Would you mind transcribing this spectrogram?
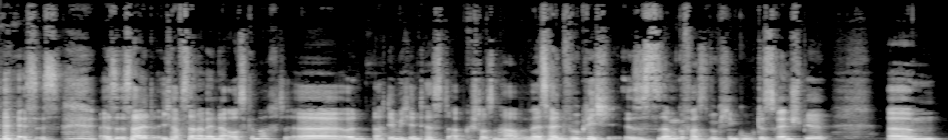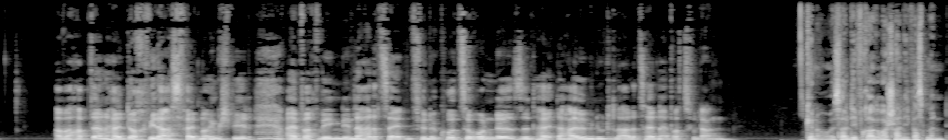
es ist, es ist halt, ich habe es dann am Ende ausgemacht äh, und nachdem ich den Test abgeschlossen habe, weil es halt wirklich, es ist zusammengefasst wirklich ein gutes Rennspiel. Ähm, aber hab dann halt doch wieder Asphalt 9 gespielt, einfach wegen den Ladezeiten. Für eine kurze Runde sind halt eine halbe Minute Ladezeiten einfach zu lang. Genau, ist halt die Frage wahrscheinlich, was man,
